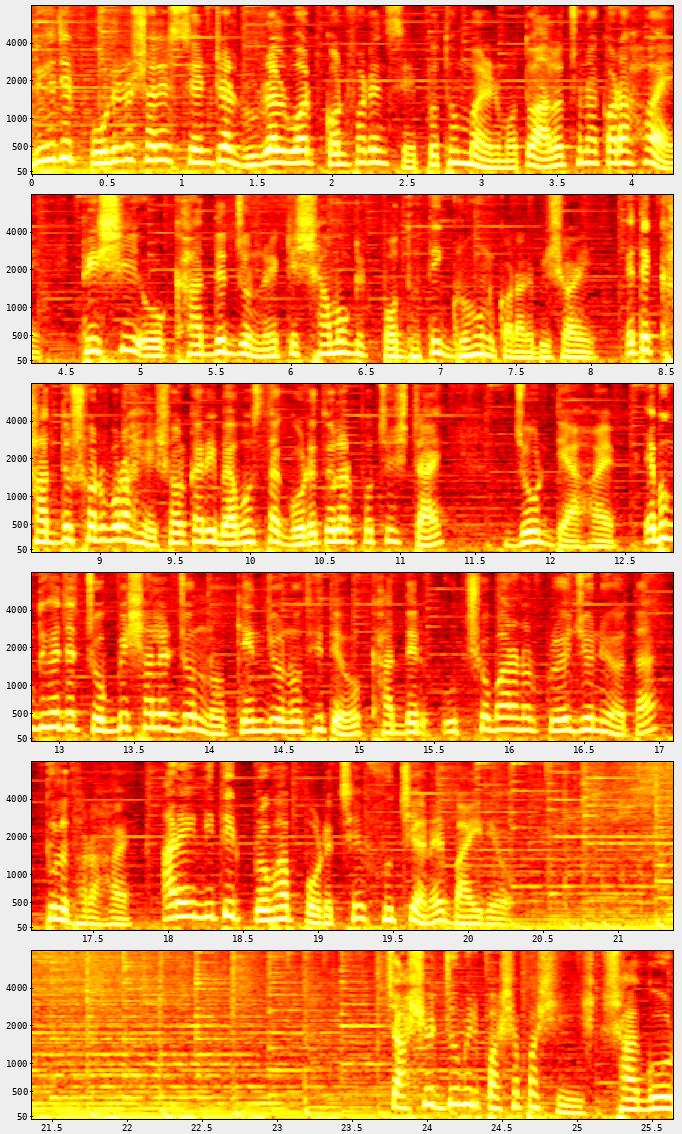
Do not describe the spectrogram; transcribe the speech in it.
দুই হাজার পনেরো সালের সেন্ট্রাল রুরাল ওয়ার্ক কনফারেন্সে প্রথমবারের মতো আলোচনা করা হয় কৃষি ও খাদ্যের জন্য একটি সামগ্রিক পদ্ধতি গ্রহণ করার বিষয়ে। এতে খাদ্য সরবরাহে সরকারি ব্যবস্থা গড়ে তোলার প্রচেষ্টায় জোর দেওয়া হয় এবং দুই হাজার চব্বিশ সালের জন্য কেন্দ্রীয় নথিতেও খাদ্যের উৎস বাড়ানোর প্রয়োজনীয়তা তুলে ধরা হয়। আর এই নীতির প্রভাব পড়েছে ফুচিয়ানের বাইরেও। চাষের জমির পাশাপাশি সাগর,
